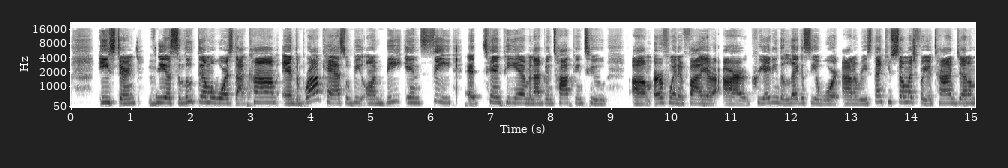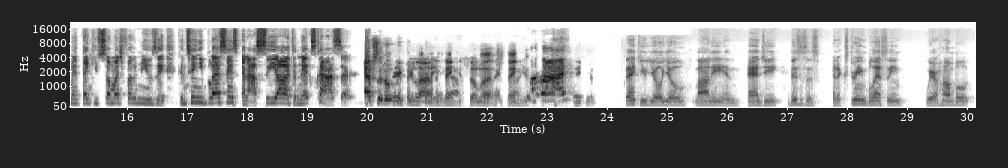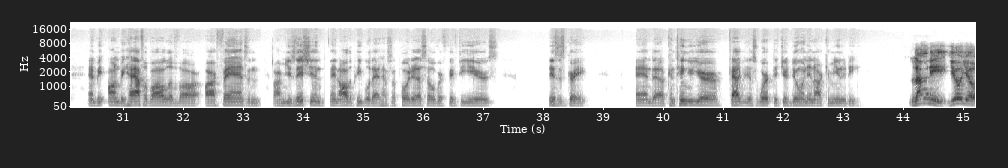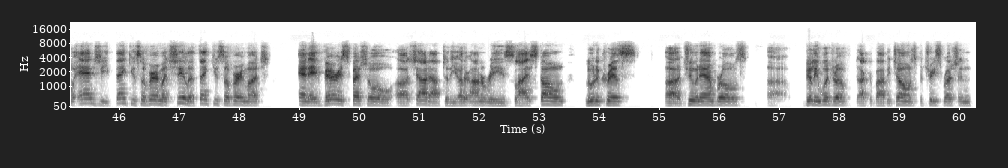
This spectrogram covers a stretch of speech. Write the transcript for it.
Eastern via salutethemawards.com. And the broadcast will be on BNC at 10 p.m. And I've been talking to um, Earth, Wind, and Fire are creating the Legacy Award honorees. Thank you so much for your time, gentlemen. Thank you so much for the music. Continue blessings, and I'll see y'all at the next concert. Absolutely. thank you, Loni. Loni. Thank you so much. Thank you, Thank Loni. you. Bye bye. Thank you. Thank you, Yo Yo, Loni, and Angie. This is a- an extreme blessing. We are humbled, and be, on behalf of all of our, our fans and our musicians and all the people that have supported us over 50 years, this is great. And uh, continue your fabulous work that you're doing in our community. Loni, Yo Yo, Angie, thank you so very much. Sheila, thank you so very much. And a very special uh, shout out to the other honorees Sly Stone, Ludacris, uh, June Ambrose, uh, Billy Woodruff, Dr. Bobby Jones, Patrice Rushen.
